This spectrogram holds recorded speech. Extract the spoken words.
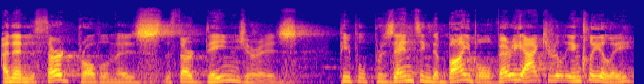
And then the third problem is, the third danger is people presenting the Bible very accurately and clearly,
